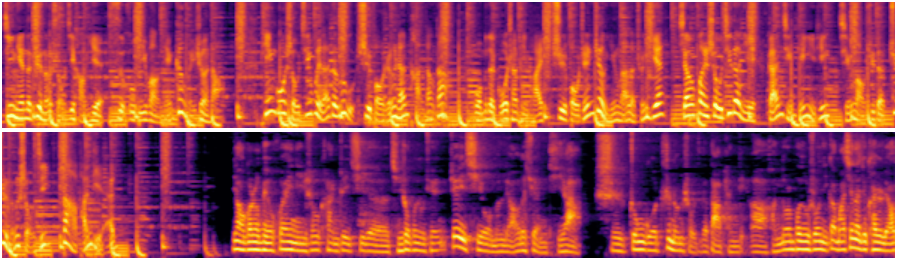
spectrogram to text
今年的智能手机行业似乎比往年更为热闹。苹果手机未来的路是否仍然坦荡荡？我们的国产品牌是否真正迎来了春天？想换手机的你，赶紧听一听秦老师的智能手机大盘点。你好，观众朋友，欢迎您收看这期的秦兽朋友圈。这一期我们聊的选题啊，是中国智能手机的大盘点啊。很多人朋友说，你干嘛现在就开始聊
